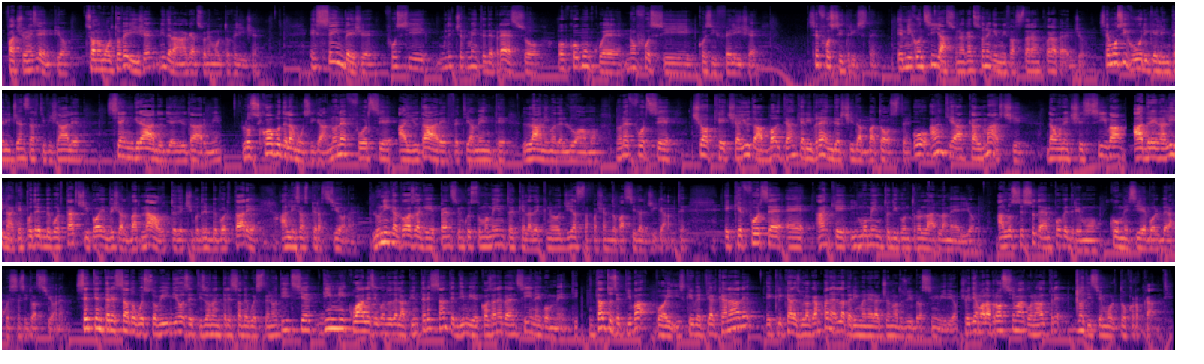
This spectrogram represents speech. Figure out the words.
Faccio un esempio, sono molto felice, mi darà una canzone molto felice. E se invece fossi leggermente depresso o comunque non fossi così felice, se fossi triste e mi consigliasse una canzone che mi fa stare ancora peggio, siamo sicuri che l'intelligenza artificiale sia in grado di aiutarmi? Lo scopo della musica non è forse aiutare effettivamente l'anima dell'uomo, non è forse ciò che ci aiuta a volte anche a riprenderci da batoste o anche a calmarci da un'eccessiva adrenalina che potrebbe portarci poi invece al burnout, che ci potrebbe portare all'esasperazione. L'unica cosa che penso in questo momento è che la tecnologia sta facendo passi da gigante e che forse è anche il momento di controllarla meglio. Allo stesso tempo vedremo come si evolverà questa situazione. Se ti è interessato questo video, se ti sono interessate queste notizie, dimmi quale secondo te è la più interessante e dimmi che cosa ne pensi nei commenti. Intanto se ti va puoi iscriverti al canale e cliccare sulla campanella per rimanere aggiornato sui prossimi video. Ci vediamo alla prossima con altre notizie molto croccanti.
